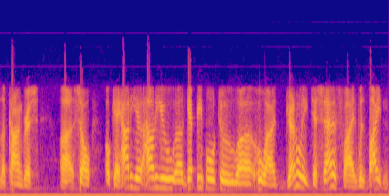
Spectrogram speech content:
the Congress. Uh, so, okay, how do you how do you uh, get people to uh, who are generally dissatisfied with Biden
